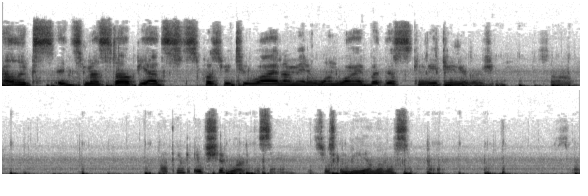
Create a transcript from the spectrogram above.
Alex, it's messed up. Yeah, it's supposed to be two wide. I made it one wide, but this can be a junior version. So, I think it should work the same. It's just going to be a little smaller. So,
